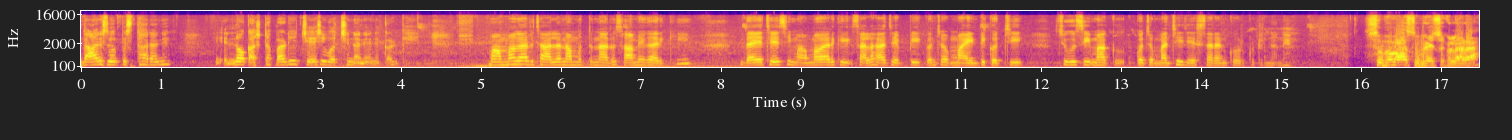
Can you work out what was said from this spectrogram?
దారి చూపిస్తారని ఎన్నో కష్టపడి చేసి వచ్చిన నేను ఇక్కడికి. మా అమ్మగారు చాలా నమ్ముతున్నారు స్వామి గారికి. దయచేసి మా అమ్మగారికి సలహా చెప్పి కొంచెం మా ఇంటికి వచ్చి చూసి మాకు కొంచెం మంచి చేస్తారని కోరుకుంటున్నాను నేను. శుభవాస్తు ప్రేక్షకులారా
